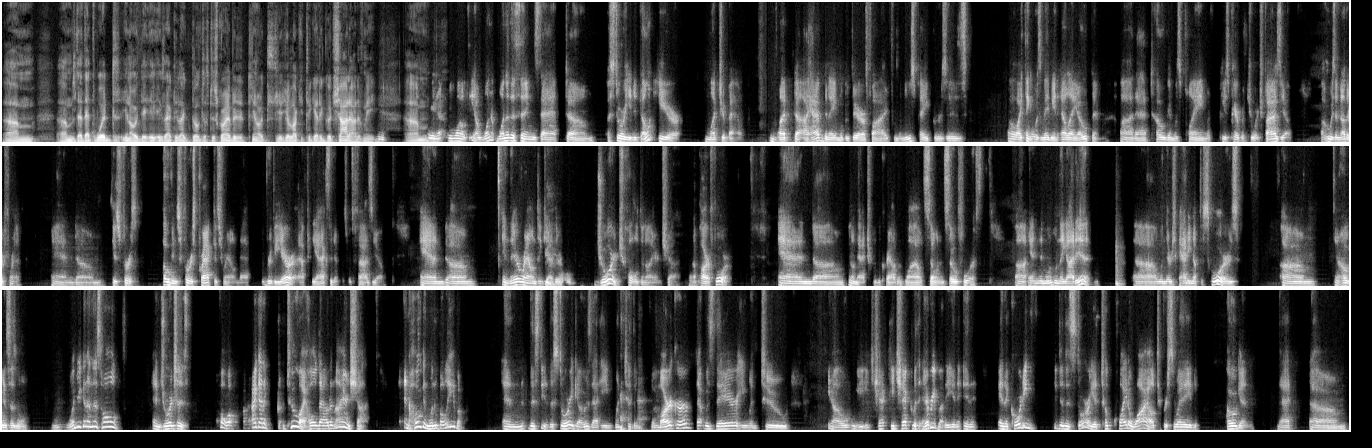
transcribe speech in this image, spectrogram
Um, um, that that would you know exactly like Bill just described it. You know, you're lucky to get a good shot out of me. Um, well, you know, one one of the things that um, a story you don't hear much about, but uh, I have been able to verify from the newspapers is oh, I think it was maybe an LA Open uh, that Hogan was playing with, he was paired with George Fazio, uh, who was another friend. And um, his first, Hogan's first practice round at Riviera after the accident was with Fazio. And um, in their round together, George holed an iron shot on a par four. And, um, you know, naturally the crowd went wild, so on and so forth. Uh, and then when, when, they got in, uh, when they're adding up the scores, um, you know, Hogan says, "Well, when you get on this hole?" And George says, "Oh, I got a two. I hold out an iron shot," and Hogan wouldn't believe him. And this the story goes that he went to the, the marker that was there. He went to, you know, he checked. He checked with everybody, and and and according to the story, it took quite a while to persuade Hogan that um,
